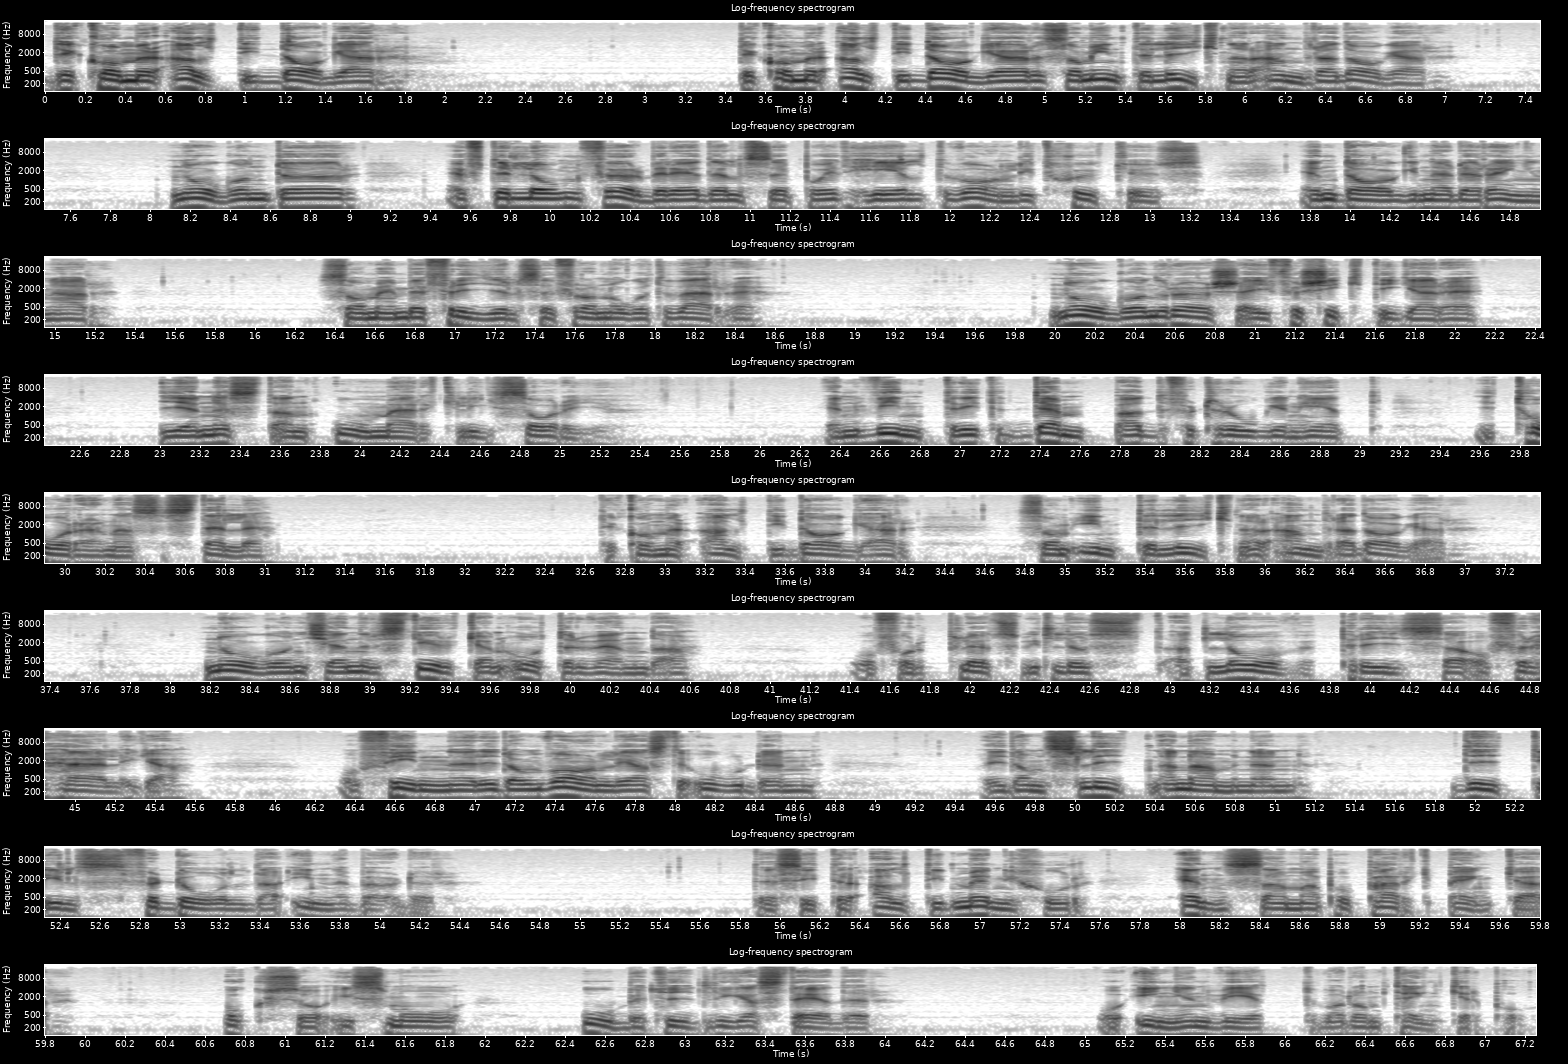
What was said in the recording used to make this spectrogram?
Det kommer alltid dagar. Det kommer alltid dagar som inte liknar andra dagar. Någon dör efter lång förberedelse på ett helt vanligt sjukhus en dag när det regnar som en befrielse från något värre. Någon rör sig försiktigare i en nästan omärklig sorg. En vintrigt dämpad förtrogenhet i tårarnas ställe. Det kommer alltid dagar som inte liknar andra dagar. Någon känner styrkan återvända och får plötsligt lust att lovprisa och förhärliga och finner i de vanligaste orden och i de slitna namnen dittills fördolda innebörder. Det sitter alltid människor ensamma på parkbänkar, också i små obetydliga städer och ingen vet vad de tänker på.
